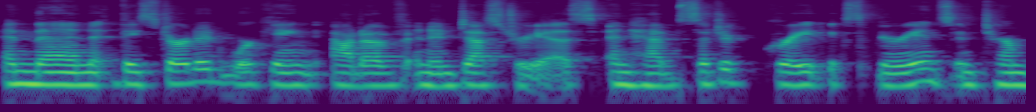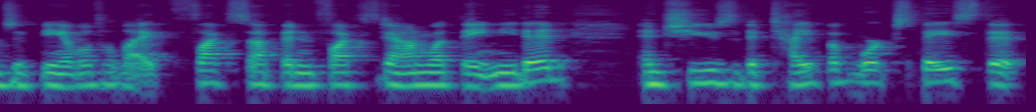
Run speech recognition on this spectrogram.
And then they started working out of an industrious and had such a great experience in terms of being able to like flex up and flex down what they needed and choose the type of workspace that,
